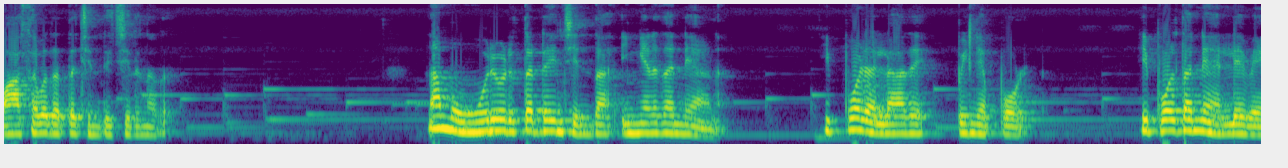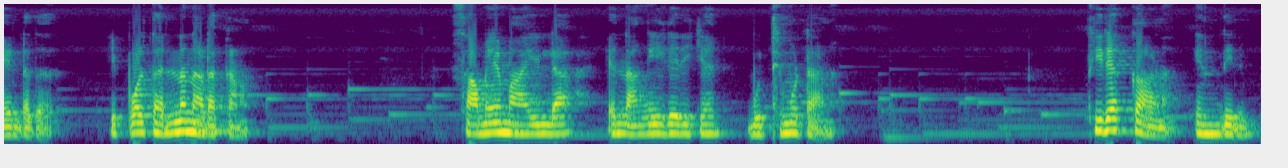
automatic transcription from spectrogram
വാസവദത്ത ചിന്തിച്ചിരുന്നത്. നാം ഓരോരുത്തരുടെയും ചിന്ത ഇങ്ങനെ തന്നെയാണ്. ഇപ്പോഴല്ലാതെ പിന്നെപ്പോൾ. ഇപ്പോൾ തന്നെയല്ലേ വേണ്ടത്? ഇപ്പോൾ തന്നെ നടക്കണം. സമയമായില്ല എന്ന് അംഗീകരിക്കാൻ ബുദ്ധിമുട്ടാണ്. തിരക്കാണ് എന്തിനും.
